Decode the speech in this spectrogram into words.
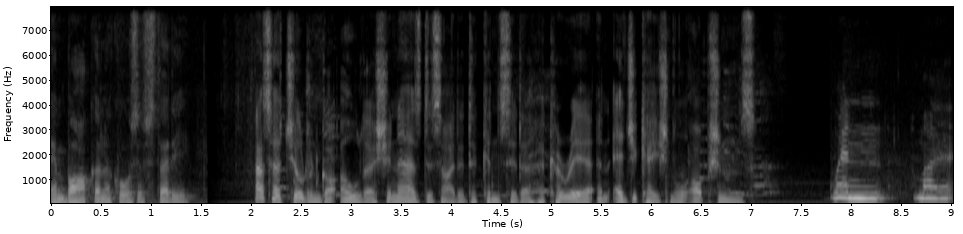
embark on a course of study as her children got older, Shanaz decided to consider her career and educational options. When my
